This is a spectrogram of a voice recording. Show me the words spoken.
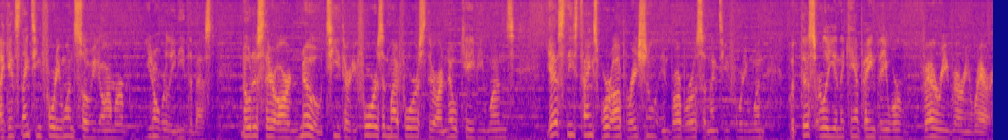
against 1941 Soviet armor, you don't really need the best. Notice there are no T-34s in my force, there are no KV-1s. Yes, these tanks were operational in Barbarossa 1941, but this early in the campaign, they were very, very rare.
